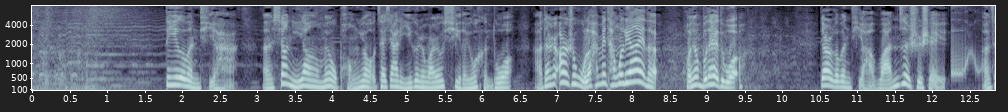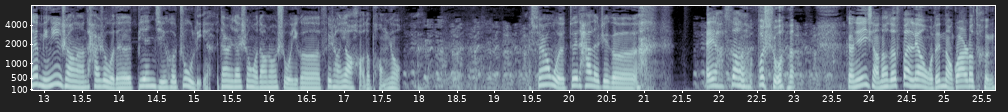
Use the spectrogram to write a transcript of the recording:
第一个问题哈，嗯，像你一样没有朋友，在家里一个人玩游戏的有很多啊，但是二十五了还没谈过恋爱的，好像不太多。第二个问题哈，丸子是谁啊？在名义上呢，他是我的编辑和助理，但是在生活当中是我一个非常要好的朋友。虽然我对他的这个，哎呀，算了，不说了，感觉一想到他饭量，我的脑瓜都疼。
